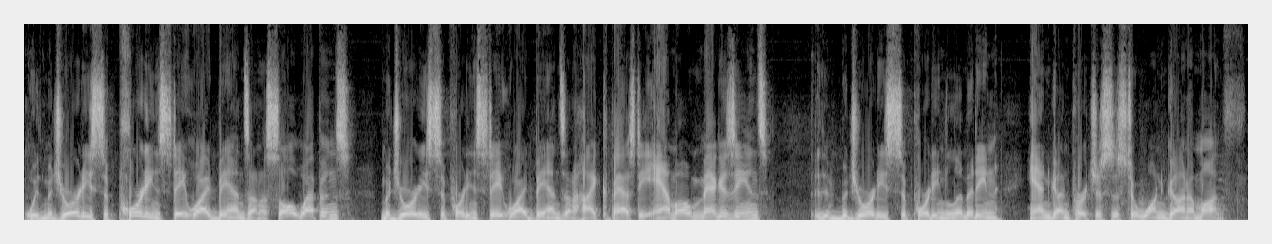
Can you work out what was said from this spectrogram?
With majorities supporting statewide bans on assault weapons, majorities supporting statewide bans on high capacity ammo magazines, majorities supporting limiting handgun purchases to one gun a month.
